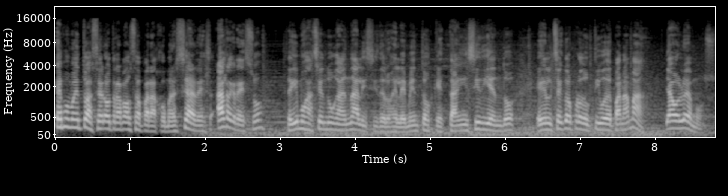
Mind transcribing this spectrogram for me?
Es momento de hacer otra pausa para comerciales. Al regreso, seguimos haciendo un análisis de los elementos que están incidiendo en el sector productivo de Panamá. Ya volvemos.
